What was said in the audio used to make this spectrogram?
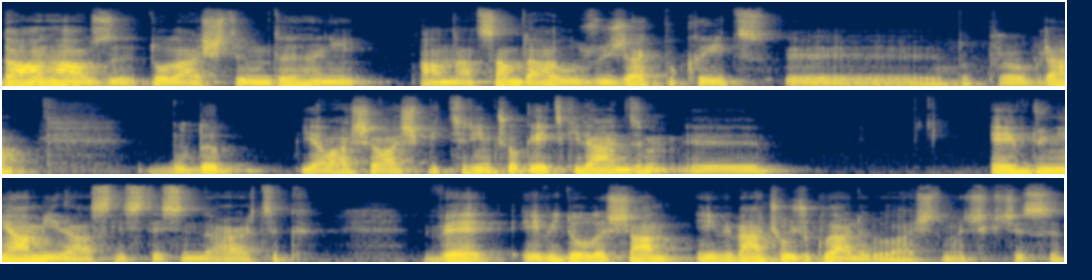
Downhouse'ı dolaştığımda hani anlatsam daha uzayacak bu kayıt e, bu program. Burada yavaş yavaş bitireyim. Çok etkilendim. E, ev dünya miras listesinde artık. Ve evi dolaşan, evi ben çocuklarla dolaştım açıkçası.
